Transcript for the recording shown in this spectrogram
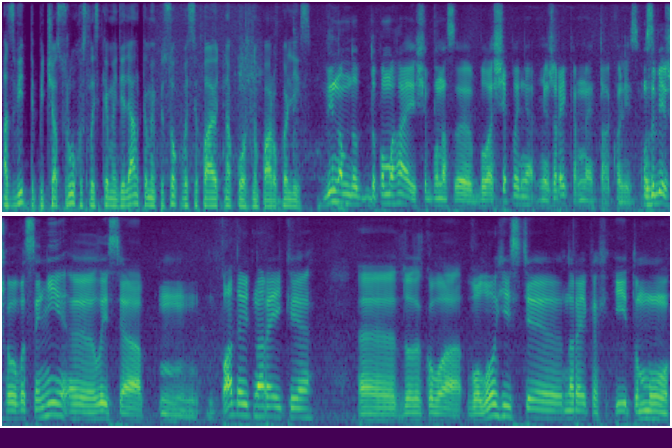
а звідти під час руху слизькими ділянками пісок висипають на кожну пару коліс. Він нам допомагає, щоб у нас е, було щеплення між рейками та колісами. Здебільшого восені е, листя падають на рейки, е, додаткова вологість на рейках, і тому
